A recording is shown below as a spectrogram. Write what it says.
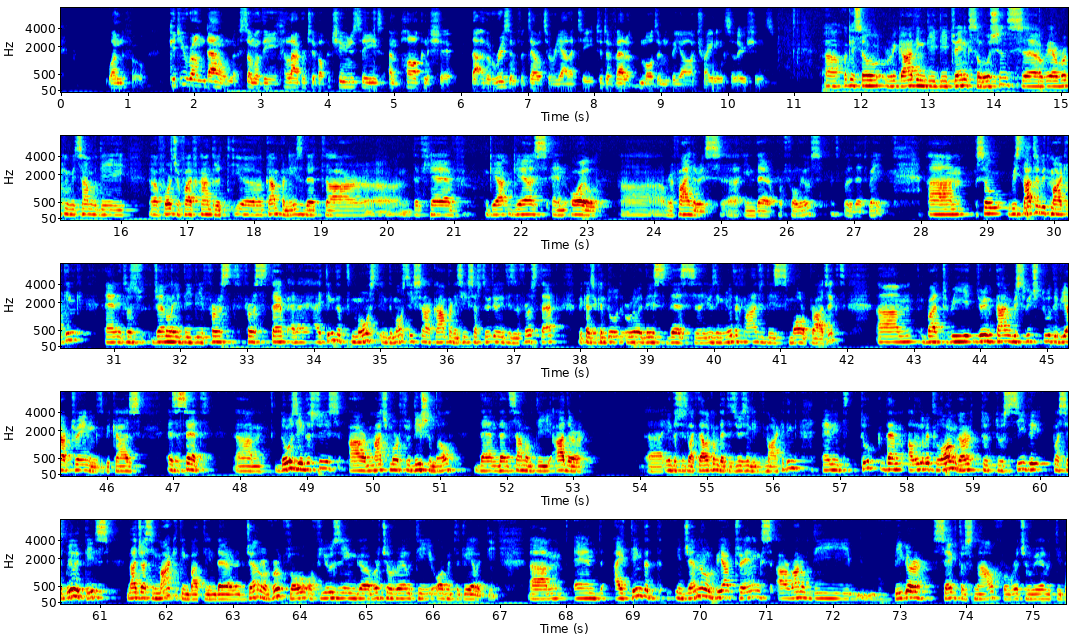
Wonderful. Could you run down some of the collaborative opportunities and partnership that have arisen for Delta Reality to develop modern VR training solutions? Uh, okay, so regarding the, the training solutions, uh, we are working with some of the uh, Fortune 500 uh, companies that are uh, that have ga- gas and oil uh, refineries in their portfolios. Let's put it that way. Um, so we started with marketing and it was generally the, the first first step. And I, I, think that most in the most XR companies XR studio it is the first step because you can do really this this uh, using new technology these smaller projects. Um, but we during time we switched to the VR trainings because as I said um, those industries are much more traditional than than some of the other uh, industries like telecom that is using it in marketing. And it took them a little bit longer to, to see the possibilities, not just in marketing, but in their general workflow of using uh, virtual reality, augmented reality. Um, and I think that in general, VR trainings are one of the bigger sectors now for virtual reality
